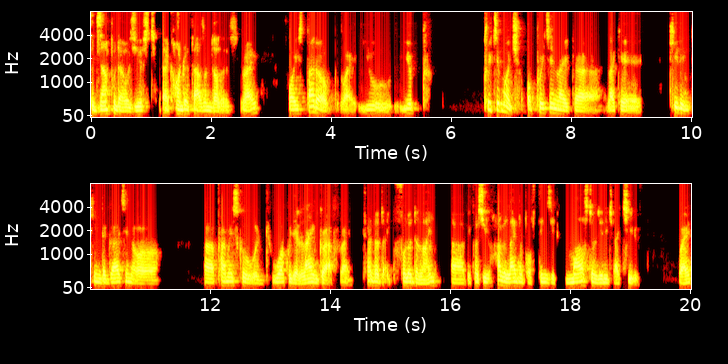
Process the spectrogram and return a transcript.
example that was used, like hundred thousand dollars, right? For a startup, right, you you're pretty much operating like a, like a kid in kindergarten or uh, primary school would work with a line graph, right? Trying to like follow the line uh, because you have a lineup of things, milestones you need to achieve, right,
